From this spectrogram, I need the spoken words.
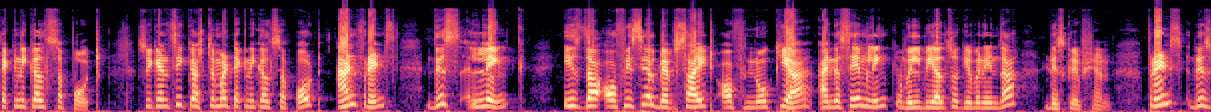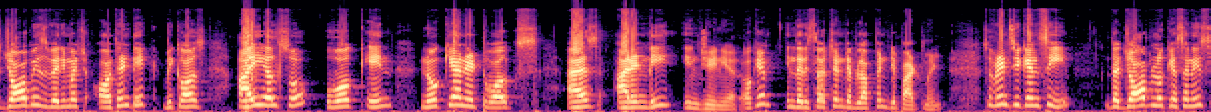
technical support. So you can see customer technical support and friends this link is the official website of Nokia and the same link will be also given in the description. Friends this job is very much authentic because I also work in Nokia networks as R&D engineer okay in the research and development department. So friends you can see the job location is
